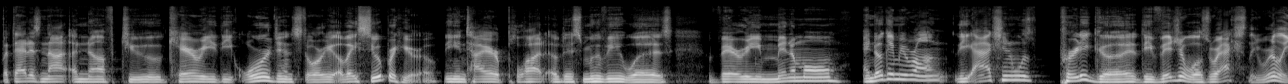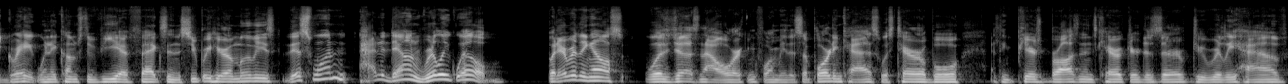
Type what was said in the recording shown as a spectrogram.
but that is not enough to carry the origin story of a superhero. The entire plot of this movie was very minimal. And don't get me wrong, the action was pretty good. The visuals were actually really great when it comes to VFX and superhero movies. This one had it down really well, but everything else was just not working for me. The supporting cast was terrible. I think Pierce Brosnan's character deserved to really have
